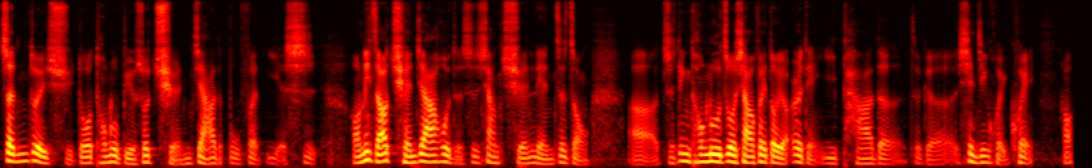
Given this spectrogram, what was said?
针对许多通路，比如说全家的部分也是。哦，你只要全家或者是像全联这种呃指定通路做消费，都有二点一趴的这个现金回馈。好，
